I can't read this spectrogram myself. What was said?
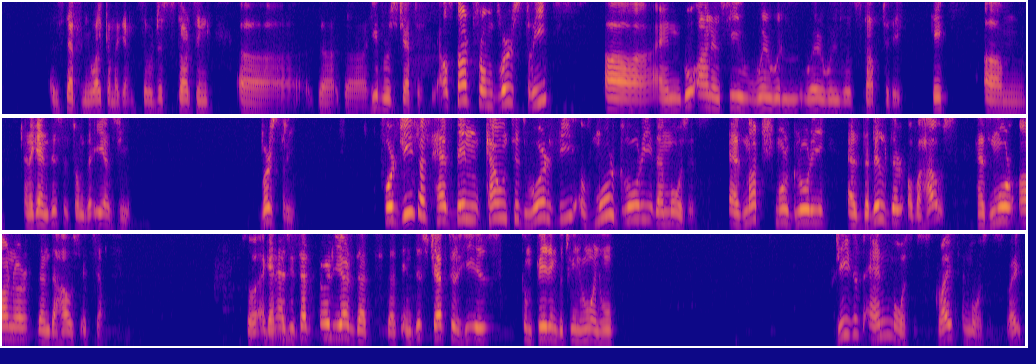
and Stephanie, welcome again. So we're just starting uh, the the Hebrews chapter three. I'll start from verse three. Uh, and go on and see where we'll, where we will stop today. Okay. Um, and again, this is from the ESV. Verse 3 For Jesus has been counted worthy of more glory than Moses, as much more glory as the builder of a house has more honor than the house itself. So again, as we said earlier, that, that in this chapter, he is comparing between who and who? Jesus and Moses, Christ and Moses, right?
